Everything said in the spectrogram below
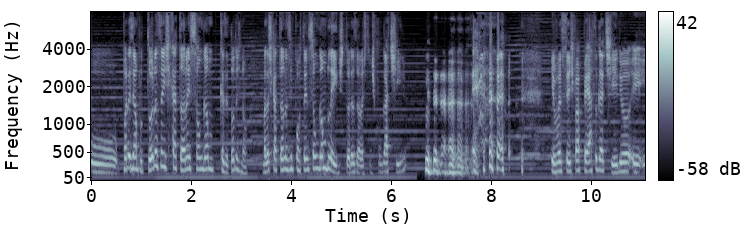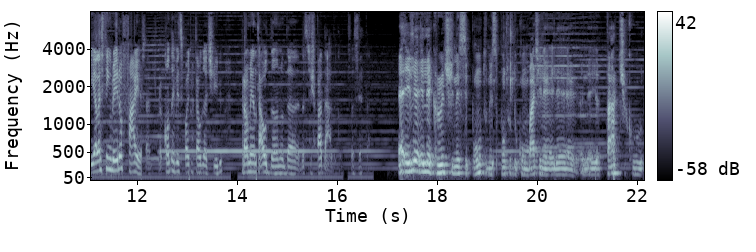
O, por exemplo, todas as katanas são gun, Quer dizer, todas não. Mas as katanas importantes são gunblade. Todas elas têm tipo um gatilho. e você para tipo, perto do gatilho. E, e, elas têm rate of fire, sabe? Tipo, quantas vezes você pode apertar o gatilho para aumentar o dano da, da sua espadada quando você acertar. É, ele, é, ele é crunch nesse ponto, nesse ponto do combate, ele é, ele é, ele é tático,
